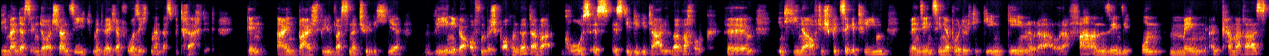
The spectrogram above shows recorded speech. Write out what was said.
wie man das in Deutschland sieht, mit welcher Vorsicht man das betrachtet. Denn ein Beispiel, was natürlich hier weniger offen besprochen wird, aber groß ist, ist die digitale Überwachung. Ähm, in China auf die Spitze getrieben. Wenn Sie in Singapur durch die Gegend gehen oder, oder fahren, sehen Sie Unmengen an Kameras.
